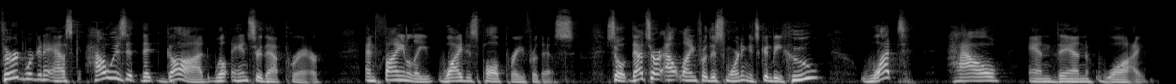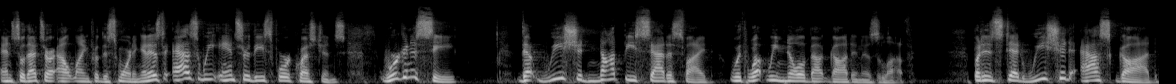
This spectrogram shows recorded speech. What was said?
Third, we're going to ask how is it that God will answer that prayer. And finally, why does Paul pray for this? So that's our outline for this morning. It's going to be who, what, how, and then why. And so that's our outline for this morning. And as, as we answer these four questions, we're going to see that we should not be satisfied with what we know about God and His love. But instead, we should ask God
